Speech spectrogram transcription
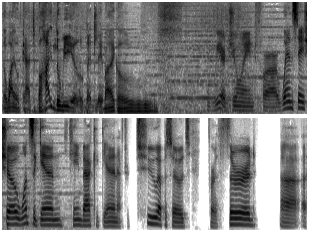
the wildcat behind the wheel, Bentley Michaels. And we are joined for our Wednesday show. Once again, he came back again after two episodes for a third, uh, a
